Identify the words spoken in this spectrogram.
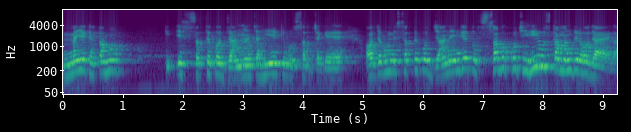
मैं ये कहता हूँ कि इस सत्य को जानना चाहिए कि वो सब जगह है। और जब हम इस सत्य को जानेंगे तो सब कुछ ही उसका मंदिर हो जाएगा।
